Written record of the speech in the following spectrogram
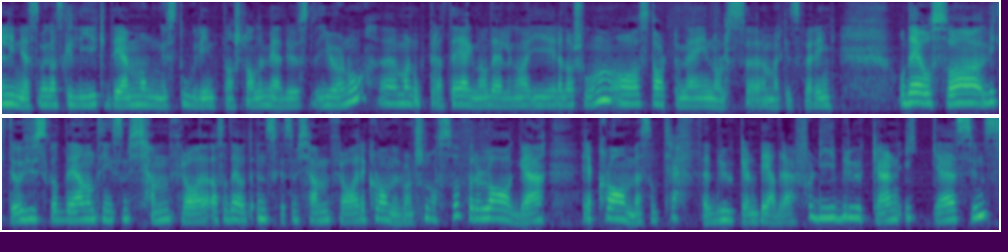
en linje som er ganske lik det mange store internasjonale medier gjør nå. Eh, man oppretter egne avdelinger i redaksjonen og starter med innholdsmarkedsføring. Og Det er også viktig å huske at det er, noe som fra, altså det er et ønske som kommer fra reklamebransjen også, for å lage reklame som treffer brukeren bedre. Fordi brukeren ikke syns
